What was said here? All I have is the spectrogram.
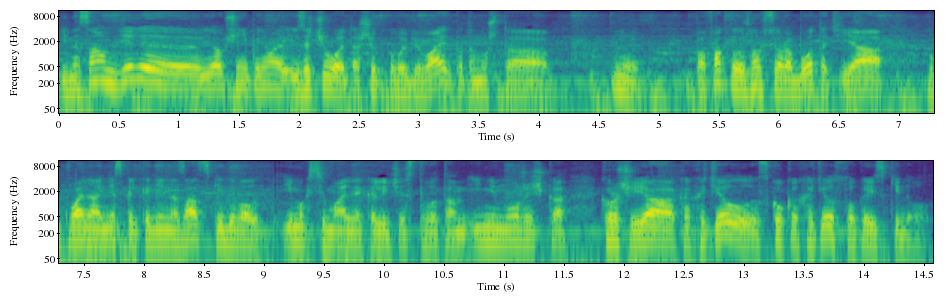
И на самом деле я вообще не понимаю, из-за чего эта ошибка выбивает, потому что, ну, по факту должно все работать. Я буквально несколько дней назад скидывал и максимальное количество там, и немножечко. Короче, я как хотел, сколько хотел, столько и скидывал.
